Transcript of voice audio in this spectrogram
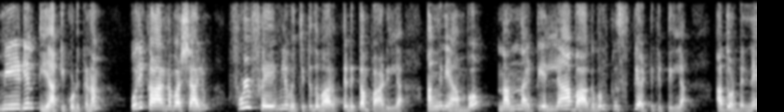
മീഡിയം തീയാക്കി കൊടുക്കണം. ഒരു കാരണവശാലും ഫുൾ ഫ്ലെയിമിൽ വെച്ചിട്ട് ഇത് വറുത്തെടുക്കാൻ പാടില്ല. അങ്ങനെയാകുമ്പോൾ നന്നായിട്ട് എല്ലാ ഭാഗവും ക്രിസ്പി ആയിട്ട് കിട്ടില്ല. അതുകൊണ്ട് തന്നെ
